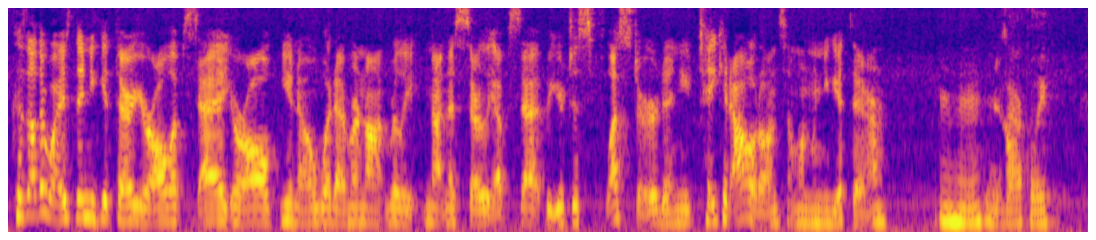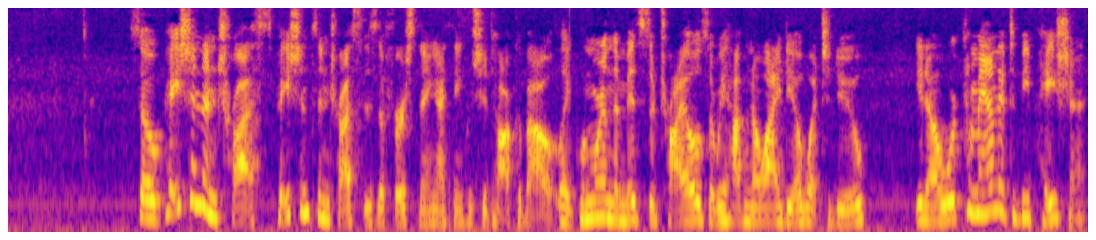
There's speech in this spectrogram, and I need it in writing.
Because otherwise, then you get there, you're all upset, you're all, you know, whatever, not really, not necessarily upset, but you're just flustered and you take it out on someone when you get there. Mm-hmm, exactly. So, patience and trust. Patience and trust is the first thing I think we should talk about. Like when we're in the midst of trials or we have no idea what to do, you know, we're commanded to be patient.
